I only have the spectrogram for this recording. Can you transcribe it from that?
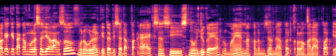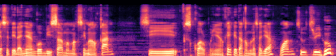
Oke, kita akan mulai saja langsung. Mudah-mudahan kita bisa dapat EX si Snow juga ya. Lumayan lah kalau misalnya dapat. Kalau nggak dapat, ya setidaknya gue bisa memaksimalkan si Squall punya. Oke, kita akan mulai saja. One, two, three, hoop.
